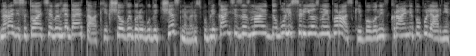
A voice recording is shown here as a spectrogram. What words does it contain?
Наразі ситуація виглядає так: якщо вибори будуть чесними, республіканці зазнають доволі серйозної поразки, бо вони вкрай непопулярні.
